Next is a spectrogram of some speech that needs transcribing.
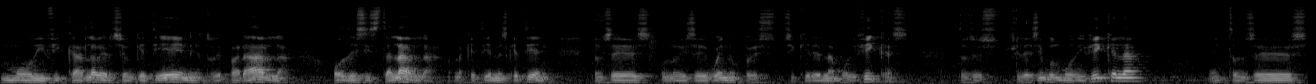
modificar la versión que tienes, repararla o desinstalarla, la que tienes que tiene? Entonces uno dice, bueno, pues si quieres la modificas. Entonces si le decimos modifíquela, entonces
